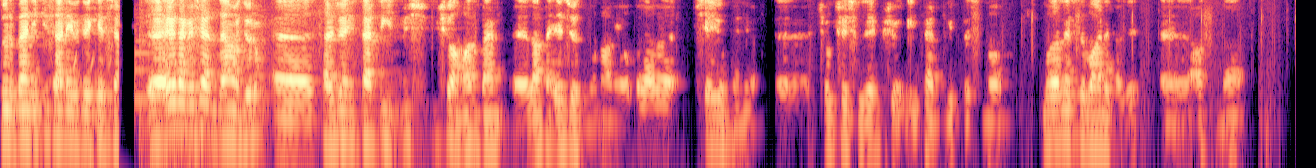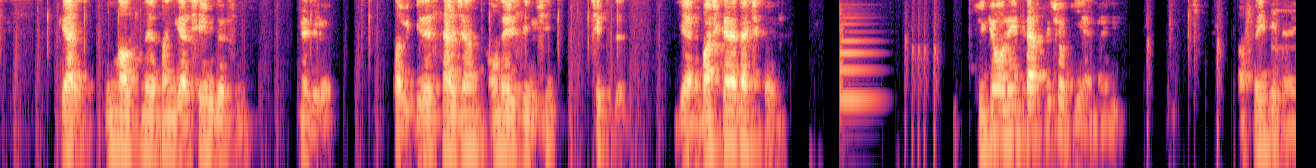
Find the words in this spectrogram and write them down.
Dur ben iki saniye video keseceğim. Ee, evet arkadaşlar devam ediyorum. Ee, Sercan'ın interneti gitmiş. Bir şey olmaz. Ben e, zaten eziyordum onu. Hani o kadar da şey yok yani. Ee, çok şaşılacak bir şey yok. İnternet gitmesin o. Bunların hepsi bahane tabii. Ee, aslında gel, bunun altında yatan gerçeği biliyorsunuz. Nedir o? Tabii ki de Sercan onu ezdiğim için çıktı. Yani başka neden çıkabilir? Çünkü onun interneti çok iyi yani. Hani aslında iyi değil de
